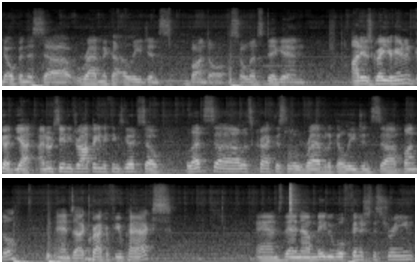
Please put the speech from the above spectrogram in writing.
to open this uh, Ravnica Allegiance bundle. So let's dig in. Audio's great. You're hearing it? Good. Yeah, I don't see any dropping. Anything's good. So let's uh, let's crack this little Ravnica Allegiance uh, bundle and uh, crack a few packs. And then uh, maybe we'll finish the stream.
